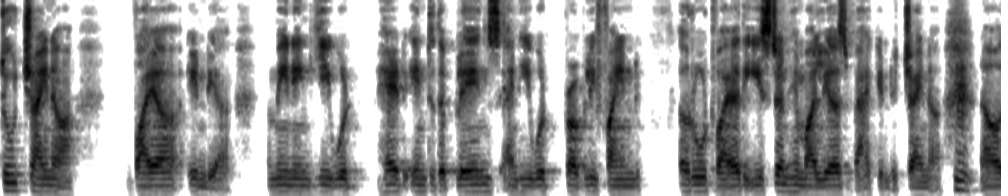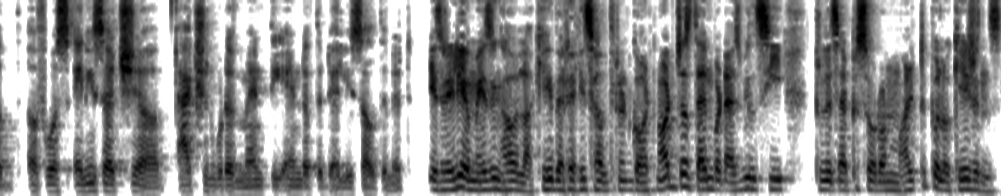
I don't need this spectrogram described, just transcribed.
to China via India, meaning he would head into the plains and he would probably find a route via the eastern Himalayas back into China. Hmm. Now, of course, any such uh, action would have meant the end of the Delhi Sultanate. It's really amazing how lucky the Delhi Sultanate got, not just then, but as we'll see through this episode on multiple occasions.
